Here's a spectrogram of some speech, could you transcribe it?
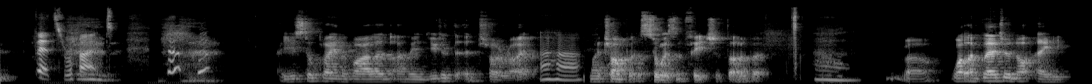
That's right. Are you still playing the violin? I mean, you did the intro, right? Uh huh. My trumpet still isn't featured though, but. Oh, Well, well, I'm glad you're not a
